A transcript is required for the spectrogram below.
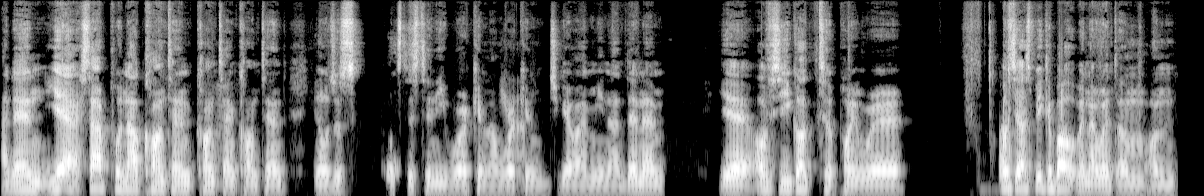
and then yeah I started putting out content content mm-hmm. content you know just consistently working and Yeah, working do you get what I mean? And then um yeah obviously you got to a point where obviously I speak about when I went um on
